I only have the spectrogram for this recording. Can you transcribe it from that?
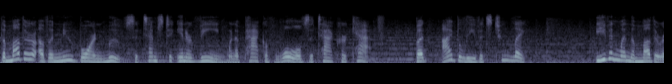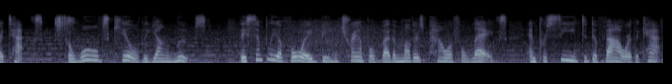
The mother of a newborn moose attempts to intervene when a pack of wolves attack her calf, but I believe it's too late. Even when the mother attacks, the wolves kill the young moose. They simply avoid being trampled by the mother's powerful legs and proceed to devour the calf.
